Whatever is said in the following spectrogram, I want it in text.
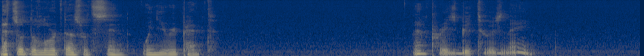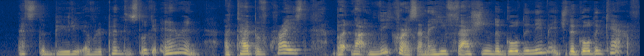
that's what the Lord does with sin when you repent. And praise be to his name. That's the beauty of repentance. Look at Aaron, a type of Christ, but not the Christ. I mean, he fashioned the golden image, the golden calf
